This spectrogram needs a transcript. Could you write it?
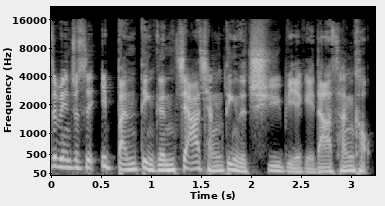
这边就是一般定跟加强定的区别，给大家参考。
